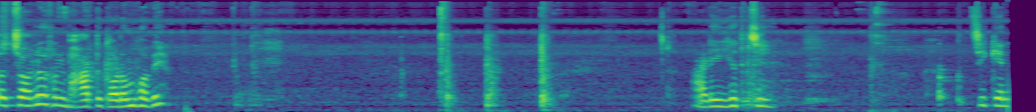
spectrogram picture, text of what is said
তো চলো এখন ভাত গরম হবে। আর এই হচ্ছে চিকেন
